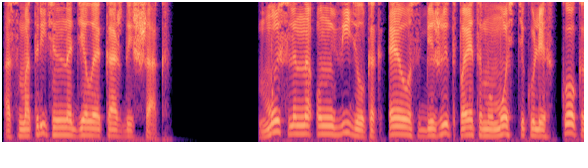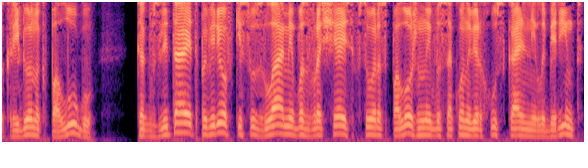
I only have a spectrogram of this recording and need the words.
осмотрительно делая каждый шаг. Мысленно он видел, как Эос бежит по этому мостику легко, как ребенок по лугу, как взлетает по веревке с узлами, возвращаясь в свой расположенный высоко наверху скальный лабиринт,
